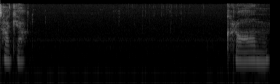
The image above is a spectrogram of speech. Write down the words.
자기야. 그럼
